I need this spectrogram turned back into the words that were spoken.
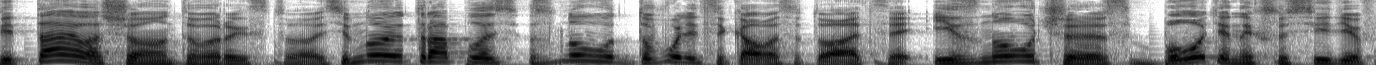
Вітаю вас, шановне товариство! Зі мною трапилась знову доволі цікава ситуація. І знову через болотяних сусідів.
